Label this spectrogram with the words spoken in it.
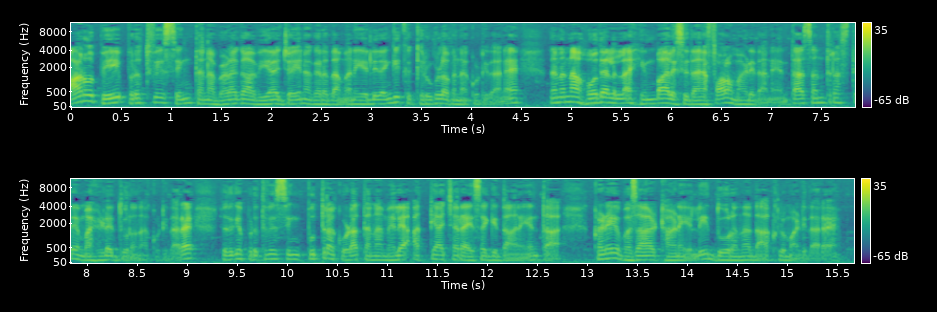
ಆರೋಪಿ ಪೃಥ್ವಿ ಸಿಂಗ್ ತನ್ನ ಬೆಳಗಾವಿಯ ಜಯನಗರದ ಮನೆಯಲ್ಲಿ ಲೈಂಗಿಕ ಕಿರುಕುಳವನ್ನು ಕೊಟ್ಟಿದ್ದಾನೆ. ನನ್ನನ್ನು ಹೋದಲೆಲ್ಲ ಹಿಂಬಾಲಿಸಿದ್ದಾನೆ ಫಾಲೋ ಮಾಡಿದ್ದಾನೆ ಅಂತ ಸಂತ್ರಸ್ತೆ ಮಹಿಳೆ ದೂರನ್ನ ಕೊಟ್ಟಿದ್ದಾರೆ. ಜೊತೆಗೆ ಪೃಥ್ವಿ ಸಿಂಗ್ ಪುತ್ರ ಕೂಡ ತನ್ನ ಮೇಲೆ ಅತ್ಯಾಚಾರ ಎಸಗಿದ್ದಾನೆ ಅಂತ ಕಡೆ ಬಜಾರ್ ಠಾಣೆಯಲ್ಲಿ ದೂರನ್ನ ದಾಖಲು ಮಾಡಿದ್ದಾರೆ.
